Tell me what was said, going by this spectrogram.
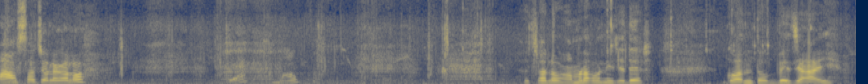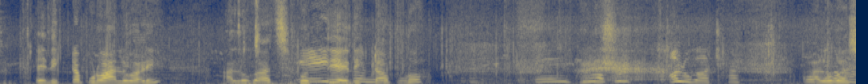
মাউসা চলে গেল। চলো আমরাও নিজেদের গন্তব্যে যাই। এই দিকটা পুরো আলু বাড়ি আলু গাছ ভর্তি এই দিকটাও পুরো। আলু গাছ আলু গাছ।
